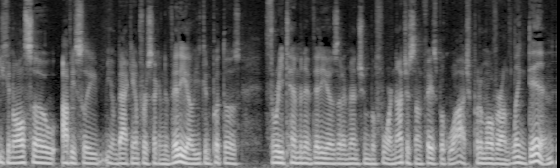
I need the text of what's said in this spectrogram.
you can also obviously you know backing up for a second to video. You can put those three 10 minute videos that I mentioned before, not just on Facebook Watch, put them over on LinkedIn,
